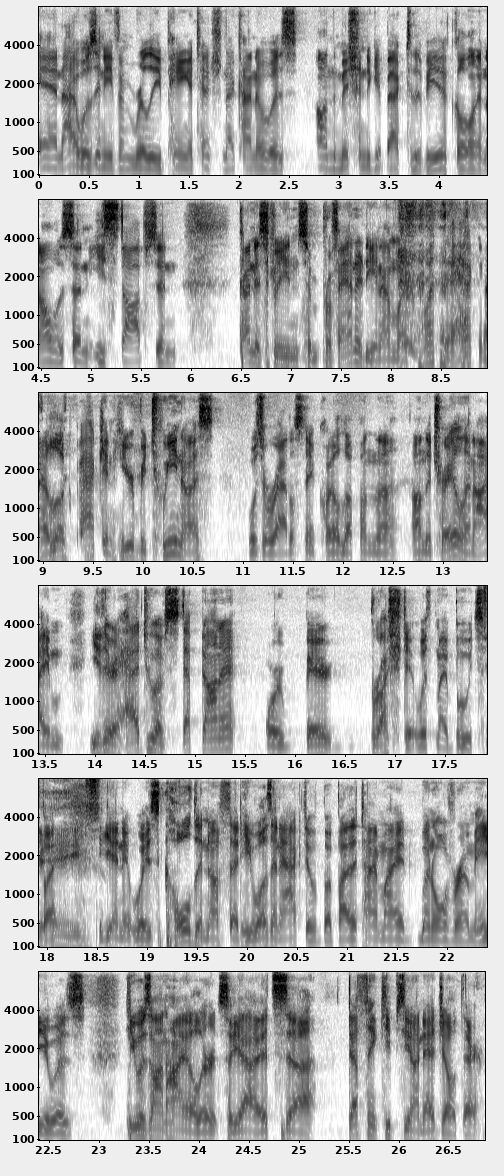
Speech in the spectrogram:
and I wasn't even really paying attention. I kind of was on the mission to get back to the vehicle, and all of a sudden he stops and kind of screams some profanity, and I'm like, "What the heck?" And I look back, and here between us was a rattlesnake coiled up on the on the trail, and I'm either had to have stepped on it or bare brushed it with my boots. Jeez. But again, it was cold enough that he wasn't active. But by the time I went over him, he was he was on high alert. So yeah, it's uh, definitely keeps you on edge out there.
